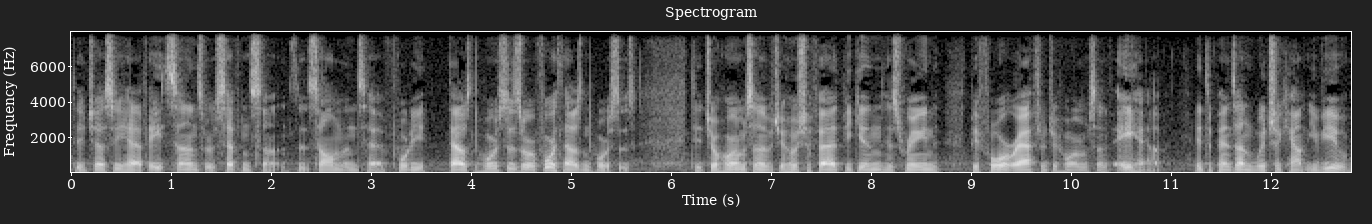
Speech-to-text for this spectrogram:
Did Jesse have eight sons or seven sons? Did Solomon's have forty thousand horses or four thousand horses? Did Jehoram son of Jehoshaphat begin his reign before or after Jehoram son of Ahab? It depends on which account you view.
